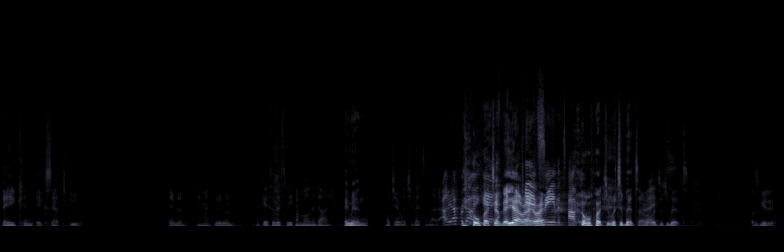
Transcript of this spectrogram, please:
they can accept you. Amen. Amen. Amen. Okay, so this week I'm rolling the die. Amen. What's your what's your bets? No, I, I forgot. You What's your bet? Yeah, you right, right. Say the topic. what's your what's your bets? All right. Alright. What's your bets? Let's get it.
